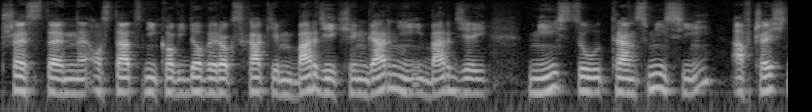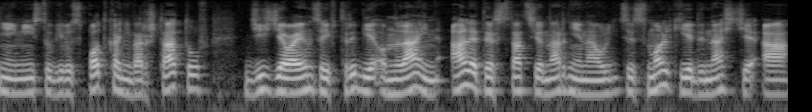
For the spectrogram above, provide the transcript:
przez ten ostatni covidowy rok z hakiem bardziej księgarni i bardziej miejscu transmisji, a wcześniej miejscu wielu spotkań i warsztatów, dziś działającej w trybie online, ale też stacjonarnie na ulicy Smolki 11a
